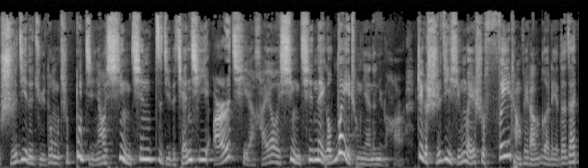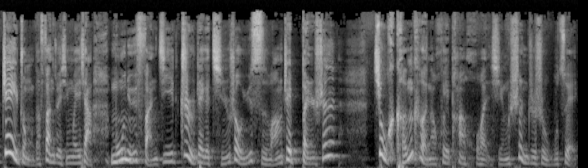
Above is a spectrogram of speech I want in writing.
实际的举动是不仅要性侵自己的前妻，而且还要性侵那个未成年的女孩。这个实际行为是非常非常恶劣的。在这种的犯罪行为下，母女反击致这个禽兽于死亡，这本身。就很可能会判缓刑，甚至是无罪。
